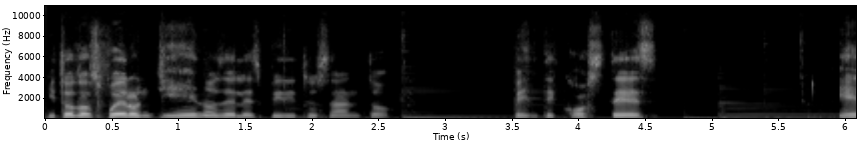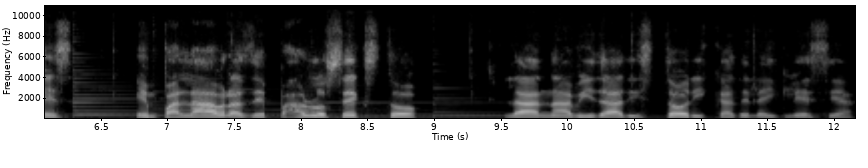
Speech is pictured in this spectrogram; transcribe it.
Y todos fueron llenos del Espíritu Santo. Pentecostés es, en palabras de Pablo VI, la Navidad histórica de la iglesia,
